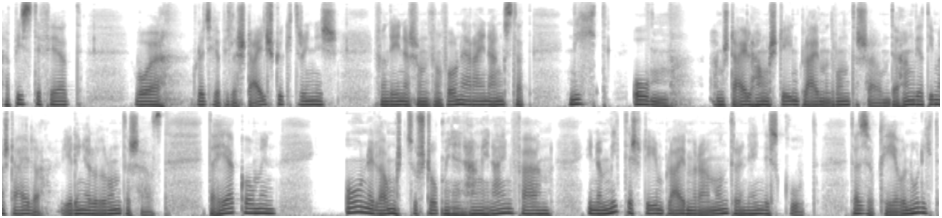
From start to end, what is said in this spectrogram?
eine Piste fährt, wo er plötzlich ein bisschen Steilstück drin ist, von denen er schon von vornherein Angst hat, nicht oben am Steilhang stehen bleiben und runterschauen. Der Hang wird immer steiler, je länger du runterschaust. Daherkommen, ohne lang zu stoppen, in den Hang hineinfahren, in der Mitte stehen bleiben am unteren Ende ist gut. Das ist okay, aber nur nicht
